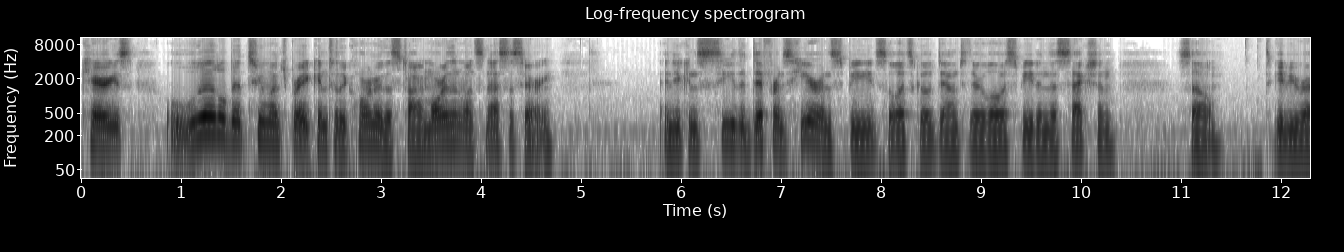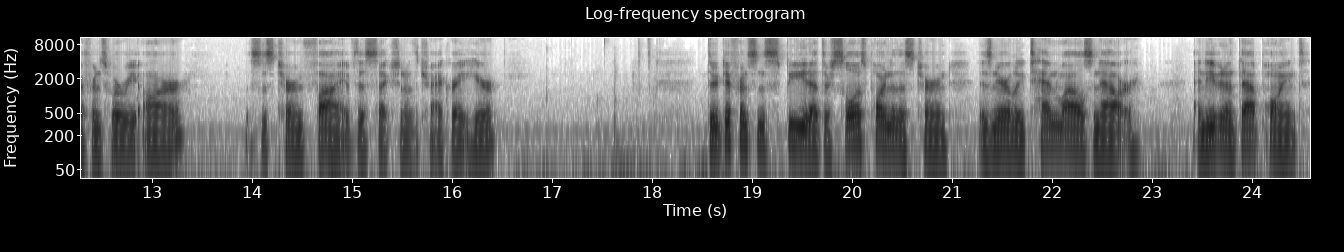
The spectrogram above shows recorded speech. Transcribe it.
carries a little bit too much brake into the corner this time, more than what's necessary. And you can see the difference here in speed, so let's go down to their lowest speed in this section. So, to give you reference where we are, this is turn 5, this section of the track right here. Their difference in speed at their slowest point in this turn is nearly 10 miles an hour. And even at that point,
